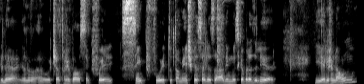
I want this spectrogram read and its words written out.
né? Eu, o Teatro Rival sempre foi, sempre foi totalmente especializado em música brasileira. E eles não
